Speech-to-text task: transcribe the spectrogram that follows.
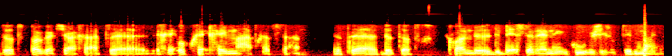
dat Pogacar gaat, op geen maat gaat staan. Dat, dat dat gewoon de, de beste renner in koers is op dit moment.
